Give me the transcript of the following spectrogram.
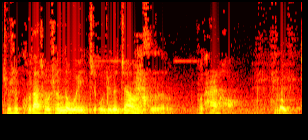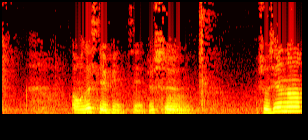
就是苦大仇深的位置，我觉得这样子不太好。嗯，我在写笔记，就是首先呢，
